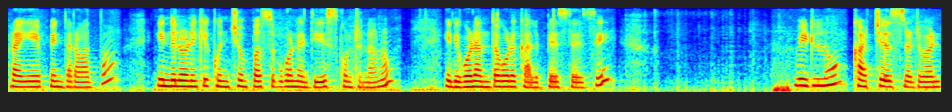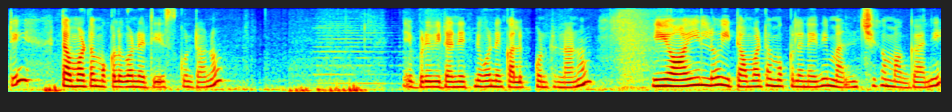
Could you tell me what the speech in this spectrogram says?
ఫ్రై అయిపోయిన తర్వాత ఇందులోనికి కొంచెం పసుపు కూడా నేను తీసుకుంటున్నాను. ఇది కూడా అంతా కూడా కలిపేసేసి వీటిలో కట్ చేసినటువంటి టమాటో ముక్కలు కూడా నేను తీసుకుంటాను. ఇప్పుడు వీటన్నిటిని కూడా నేను కలుపుకుంటున్నాను. ఈ ఆయిల్లో ఈ టమాటా ముక్కలు అనేది మంచిగా మగ్గాలి.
